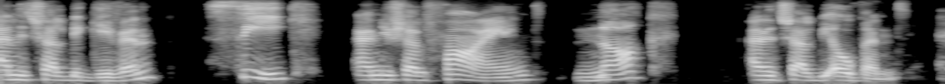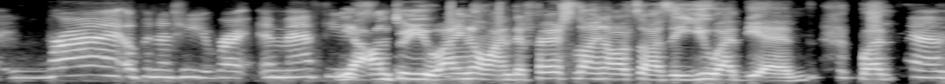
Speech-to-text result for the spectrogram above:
and it shall be given; seek, and you shall find; knock, and it shall be opened." Right, open unto you, right? And Matthew. Yeah, unto you. I know, and the first line also has a "you" at the end. But Yeah.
